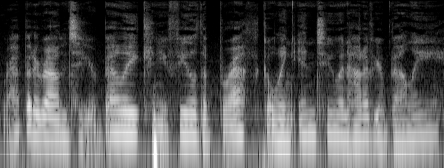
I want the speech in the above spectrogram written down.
Wrap it around to your belly. Can you feel the breath going into and out of your belly?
